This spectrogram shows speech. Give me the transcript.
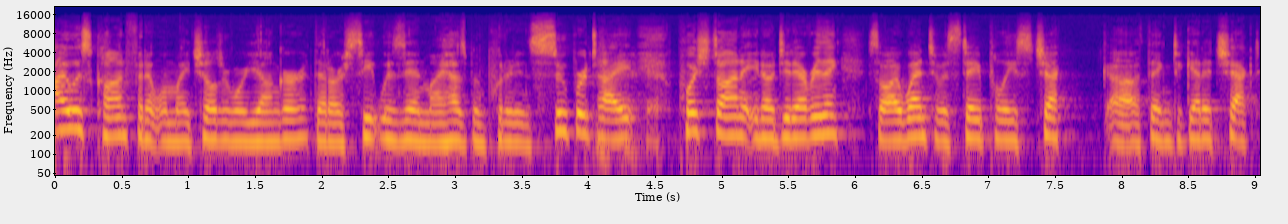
I was confident when my children were younger that our seat was in. My husband put it in super tight, pushed on it, you know, did everything. So I went to a state police check uh, thing to get it checked.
